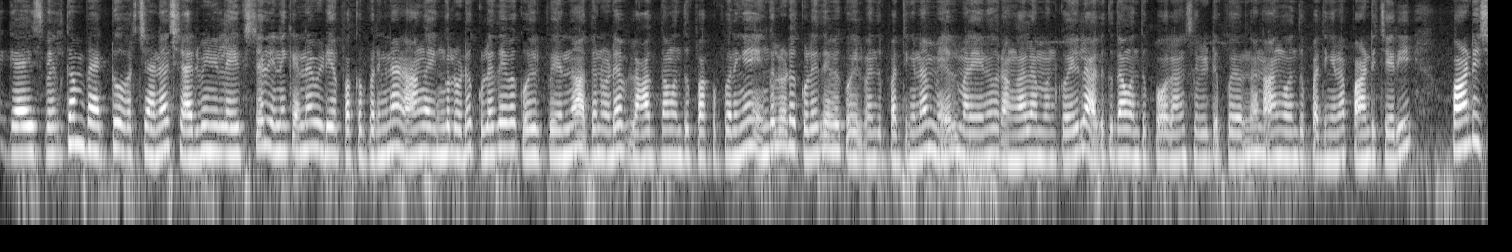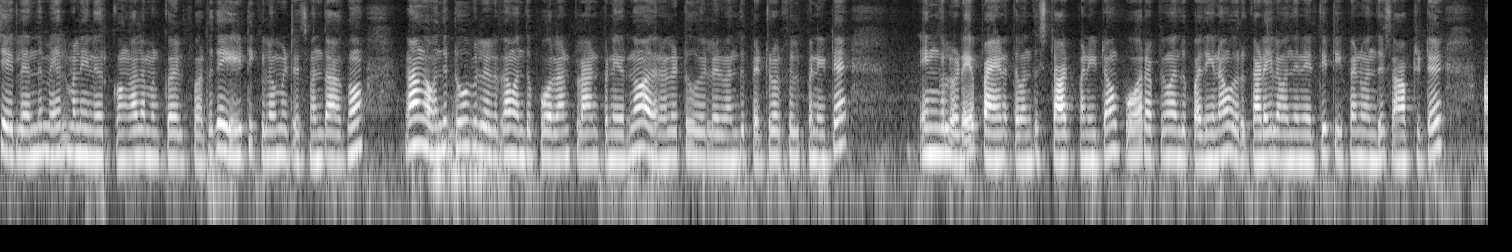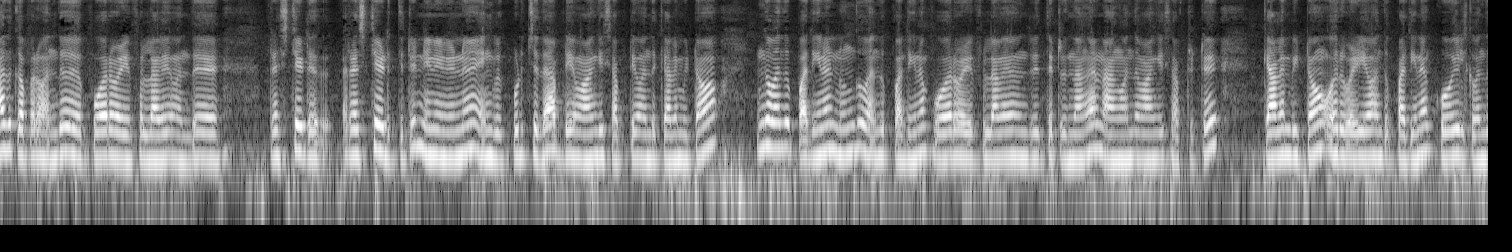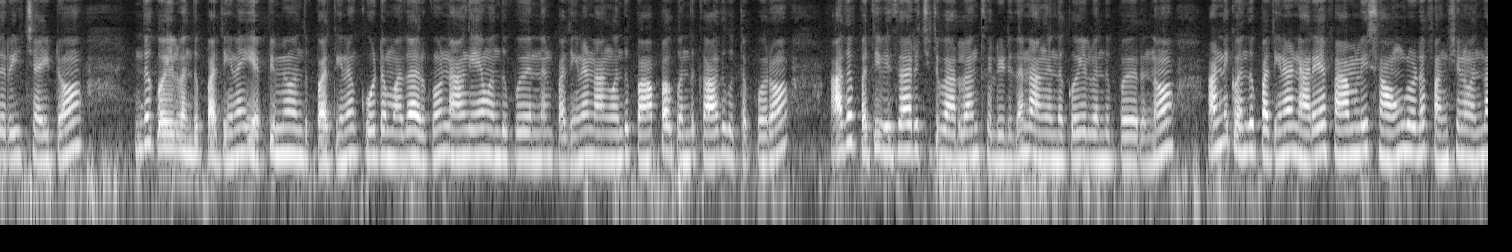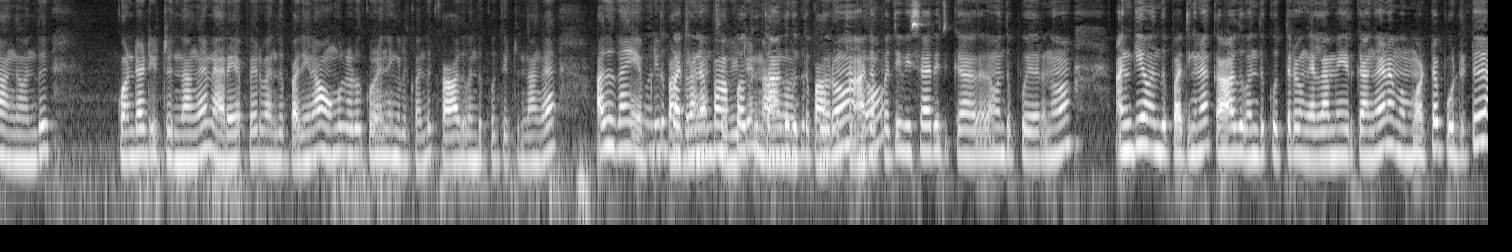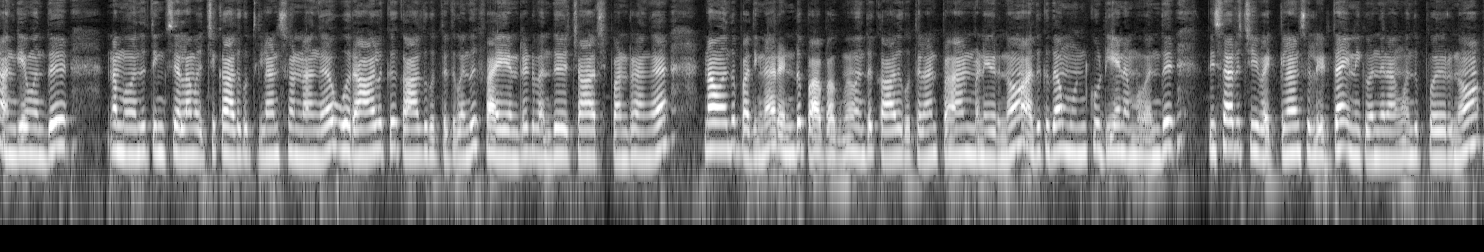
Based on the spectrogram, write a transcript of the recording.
Guys welcome back to our channel Sharvini lifestyle இன்றைக்கி என்ன video பார்க்க போகிறீங்கன்னா நாங்கள் எங்களோட குலதெய்வ கோயில் போயிருந்தோம். அதனோட விளாக் தான் வந்து பார்க்க போகிறீங்க எங்களோட குலதெய்வ கோயில் வந்து பார்த்திங்கன்னா மேல்மலையனூர் அங்காளம்மன் கோயில். அதுக்கு தான் வந்து போகலான்னு சொல்லிட்டு போயிருந்தோம். நாங்கள் வந்து பார்த்திங்கன்னா பாண்டிச்சேரி. பாண்டிச்சேரியிலேருந்து மேல்மலையனூர் கொங்காலம்மன் கோயில் போகிறதுக்கு எயிட்டி கிலோமீட்டர்ஸ் வந்து ஆகும். நாங்கள் வந்து டூ வீலர் தான் வந்து போகலான்னு பிளான் பண்ணியிருந்தோம். அதனால் டூ வீலர் வந்து பெட்ரோல் ஃபில் பண்ணிவிட்டு எங்களுடைய பயணத்தை வந்து ஸ்டார்ட் பண்ணிட்டோம். போகிறப்ப வந்து பார்த்திங்கன்னா ஒரு கடையில் வந்து நிறுத்தி டிஃபன் வந்து சாப்பிட்டுட்டு அதுக்கப்புறம் வந்து போகிற வழி ஃபுல்லாகவே வந்து ரெஸ்ட் எடு ரெஸ்ட் எடுத்துகிட்டு நின்று நின்று எங்களுக்கு பிடிச்சதை அப்படியே வாங்கி சாப்பிட்டே வந்து கிளம்பிட்டோம். இங்கே வந்து பார்த்திங்கன்னா நுங்கு வந்து பார்த்திங்கன்னா போகிற வழி ஃபுல்லாகவே வந்து வித்துட்டு இருந்தாங்க. நாங்கள் வந்து வாங்கி சாப்பிட்டுட்டு கிளம்பிட்டோம். ஒரு வழியாக வந்து பார்த்திங்கன்னா கோயிலுக்கு வந்து ரீச் ஆகிட்டோம் இந்த கோயில் வந்து பார்த்திங்கன்னா எப்பயுமே வந்து பார்த்திங்கன்னா கூட்டமாக தான் இருக்கும். நாங்கள் ஏன் வந்து போயிருந்தோன்னு பார்த்திங்கன்னா நாங்கள் வந்து பாப்பாவுக்கு வந்து காது குத்த போகிறோம் அதை பற்றி விசாரிச்சுட்டு வரலான்னு சொல்லிட்டு தான் நாங்கள் இந்த கோயில் வந்து போயிருந்தோம். அன்றைக்கி வந்து பார்த்திங்கன்னா நிறைய ஃபேமிலிஸ் அவங்களோட ஃபங்க்ஷன் வந்து அங்கே வந்து கொண்டாடிட்டு இருந்தாங்க. நிறைய பேர் வந்து பார்த்திங்கன்னா அவங்களோட குழந்தைங்களுக்கு வந்து காது வந்து குத்திட்டு இருந்தாங்க. அதுதான் எப்படி பண்ணுறாங்கன்னு சொல்லிட்டு நாங்கள் வந்து போகிறோம் அதை பற்றி விசாரிச்சுக்காக தான் வந்து போயிருந்தோம். அங்கேயே வந்து பார்த்திங்கன்னா காது வந்து குத்துறவங்க எல்லாமே இருக்காங்க. நம்ம மொட்டை போட்டுட்டு அங்கேயே வந்து நம்ம வந்து திங்ஸ் எல்லாம் வச்சு காது குத்திக்கலான்னு சொன்னாங்க. ஒரு ஆளுக்கு காது குத்துறதுக்கு வந்து ஃபைவ் ஹண்ட்ரட் வந்து சார்ஜ் பண்ணுறாங்க நான் வந்து பார்த்திங்கன்னா ரெண்டு பாப்பாக்குமே வந்து காது குத்தலான்னு பிளான் பண்ணியிருந்தோம். அதுக்கு தான் முன்கூட்டியே நம்ம வந்து விசாரித்து வைக்கலாம்னு சொல்லிட்டு தான் இன்றைக்கி வந்து நாங்கள் வந்து போயிருந்தோம்.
